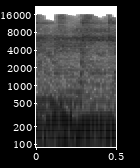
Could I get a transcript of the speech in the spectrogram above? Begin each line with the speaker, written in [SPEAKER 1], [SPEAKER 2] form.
[SPEAKER 1] gdyby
